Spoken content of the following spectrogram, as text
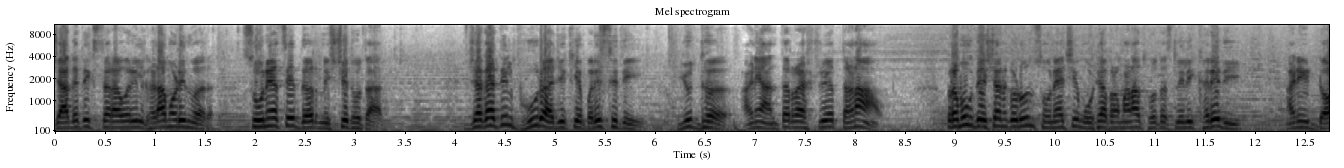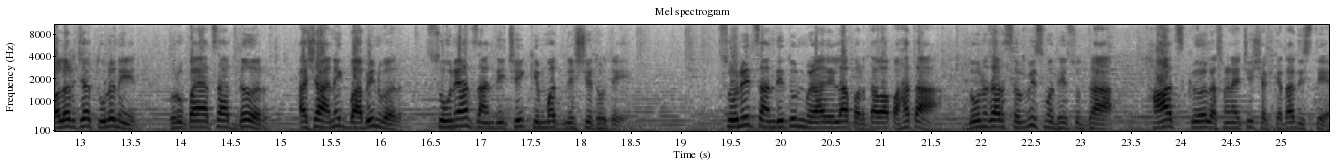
जागतिक स्तरावरील घडामोडींवर सोन्याचे दर निश्चित होतात. जगातील भूराजकीय परिस्थिती युद्ध आणि आंतरराष्ट्रीय तणाव प्रमुख देशांकडून सोन्याची मोठ्या प्रमाणात होत असलेली खरेदी आणि डॉलरच्या तुलनेत रुपयाचा दर अशा अनेक बाबींवर सोन्या चांदीची किंमत निश्चित होते. सोने चांदीतून मिळालेला परतावा पाहता दोन हजार सव्वीसमध्ये सुद्धा हाच कल असण्याची शक्यता दिसते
